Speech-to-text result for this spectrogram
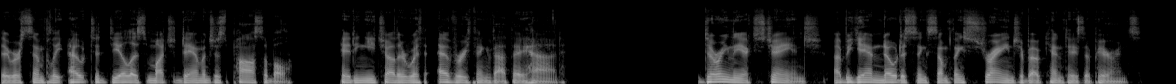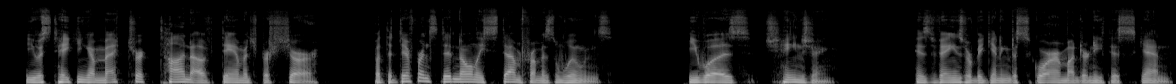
They were simply out to deal as much damage as possible, hitting each other with everything that they had. During the exchange, I began noticing something strange about Kente's appearance. He was taking a metric ton of damage for sure, but the difference didn't only stem from his wounds. He was changing. His veins were beginning to squirm underneath his skin,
